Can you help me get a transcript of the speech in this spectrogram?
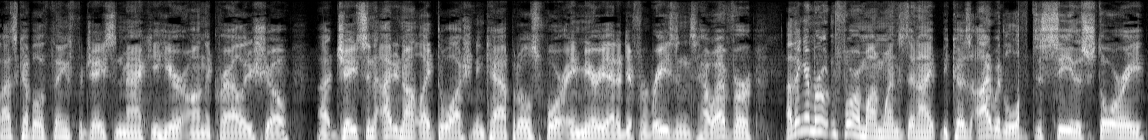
Last couple of things for Jason Mackey here on the Crowley Show. Uh, Jason, I do not like the Washington Capitals for a myriad of different reasons. However, I think I'm rooting for them on Wednesday night because I would love to see the story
